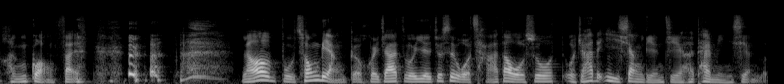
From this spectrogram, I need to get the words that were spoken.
很广泛，然后补充两个回家作业，就是我查到我说，我觉得他的意象连接太明显了。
